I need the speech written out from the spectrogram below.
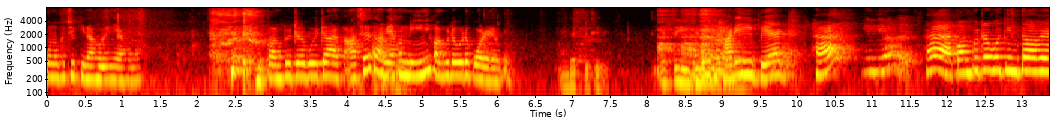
কোনো কিছু কিনা হয়নি এখনও। কম্পিউটার বইটা আছে তো আমি এখন নিইনি কম্পিউটার বইটা পরে নেব। আমাদের পৃথিবী। ভারী ব্যাগ হ্যাঁ? হ্যাঁ কম্পিউটার বই কিনতে হবে।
